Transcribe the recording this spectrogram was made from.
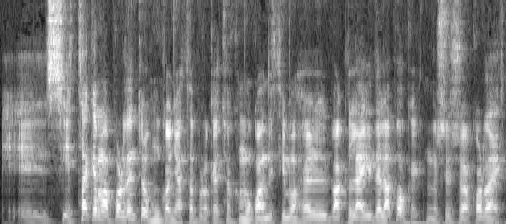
Eh, si está quemado por dentro es un coñazo, porque esto es como cuando hicimos el backlight de la Pocket. No sé si os acordáis.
